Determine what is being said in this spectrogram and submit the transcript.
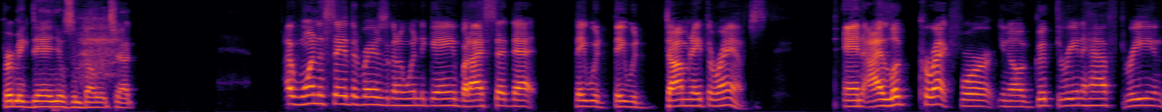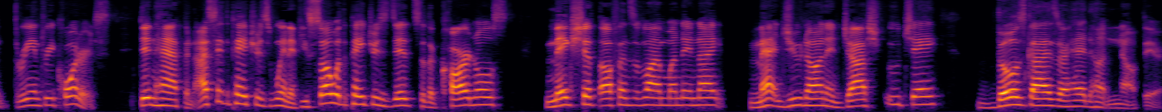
for McDaniels and Belichick. I want to say the Raiders are going to win the game, but I said that they would they would dominate the Rams. And I looked correct for you know a good three and a half, three and three and three quarters. Didn't happen. I say the Patriots win. If you saw what the Patriots did to the Cardinals makeshift offensive line Monday night, Matt Judon and Josh Uche, those guys are headhunting out there.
